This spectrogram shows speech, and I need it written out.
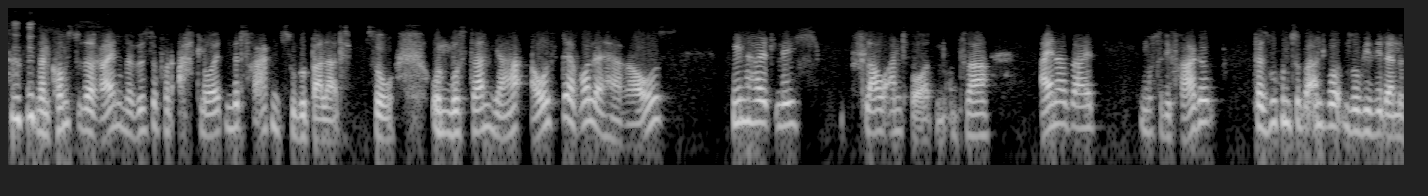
und dann kommst du da rein und dann wirst du von acht Leuten mit Fragen zugeballert. So. Und musst dann ja aus der Rolle heraus inhaltlich schlau antworten. Und zwar einerseits musst du die Frage versuchen zu beantworten, so wie sie deine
